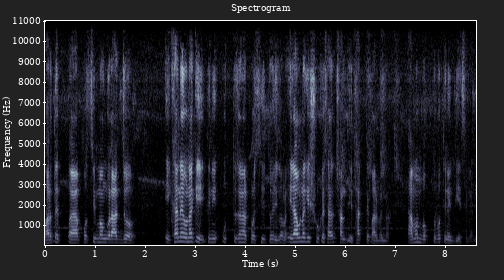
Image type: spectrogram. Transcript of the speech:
ভারতের পশ্চিমবঙ্গ রাজ্য, এখানে ওনাকে তিনি উত্তেজনার পরিস্থিতি তৈরি করবেন। এরা ওনাকে সুখে শা- শান্তিতে থাকতে পারবেন না। এমন বক্তব্য তিনি দিয়েছিলেন।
